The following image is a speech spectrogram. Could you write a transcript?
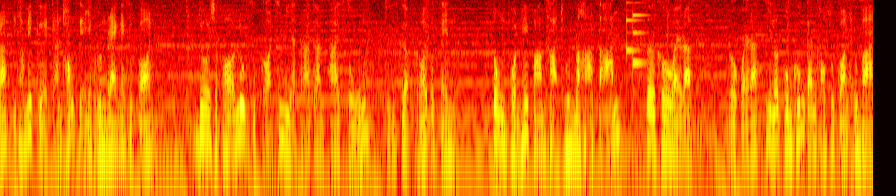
รัสที่ทำให้เกิดการท้องเสียอย่างรุนแรงในสุกร โดยเฉพาะลูกสุกรที่มีอัตราการตายสูงถึงเกือบ100%ส่งผลให้ฟาร์มขาดทุนมหาศาล c e r c o virus โรคไวรัสที่ลดภูมิคุ้มกันของสุกรอนุบาล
